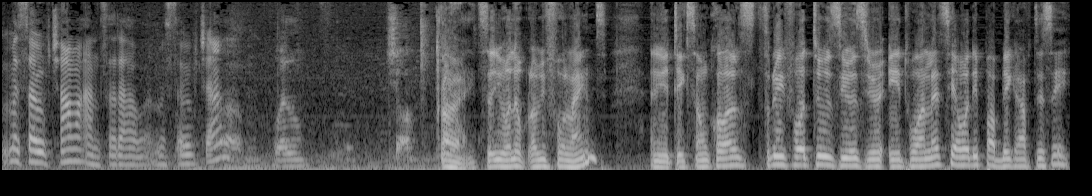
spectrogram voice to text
Mr. Rupchan will answer that one. Mr. Rupchan? Um, well, sure. All right. So you want to open up the phone lines and you take some calls. 3420081. Let's hear what the public have to say.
